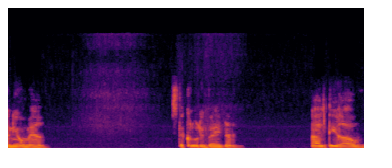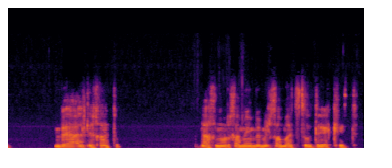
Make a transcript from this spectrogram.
אני אומר, תסתכלו לי בעיניים, אל תיראו ואל תחתו. אנחנו נלחמים במלחמה צודקת.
